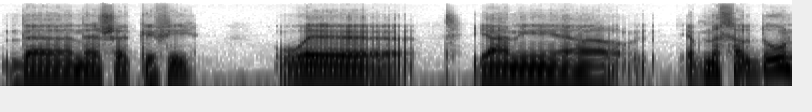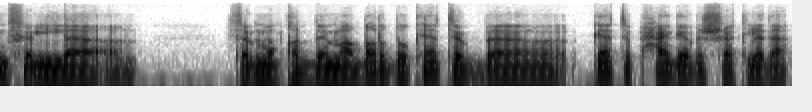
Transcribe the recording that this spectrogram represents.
ده لا شك فيه. ويعني آه، ابن خلدون في في المقدمة برضو كاتب آه، كاتب حاجة بالشكل ده.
